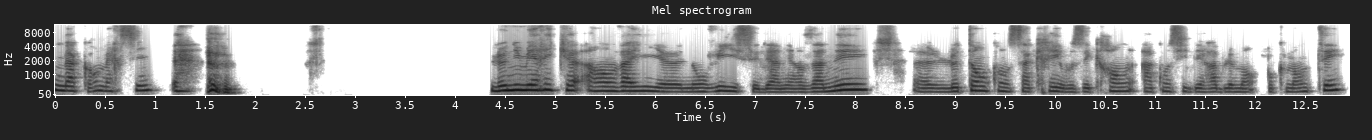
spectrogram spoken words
D'accord, merci. Le numérique a envahi euh, nos vies ces dernières années. Euh, le temps consacré aux écrans a considérablement augmenté.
